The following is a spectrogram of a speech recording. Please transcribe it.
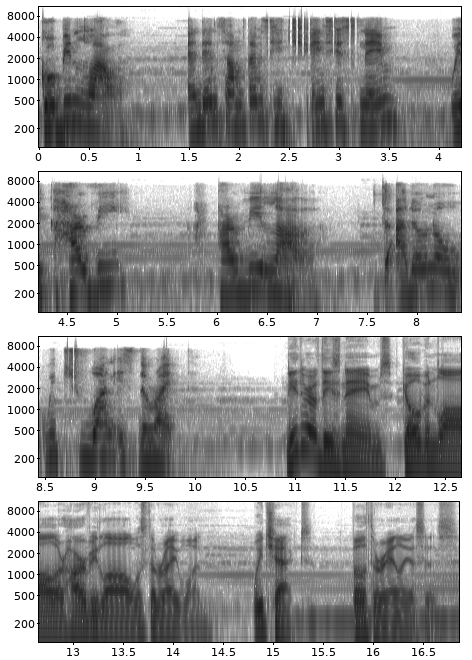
Gobin Lal, and then sometimes he changed his name with Harvey Harvey Lal. I don't know which one is the right. Neither of these names, Gobind Lal or Harvey Lal, was the right one. We checked. Both are aliases.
